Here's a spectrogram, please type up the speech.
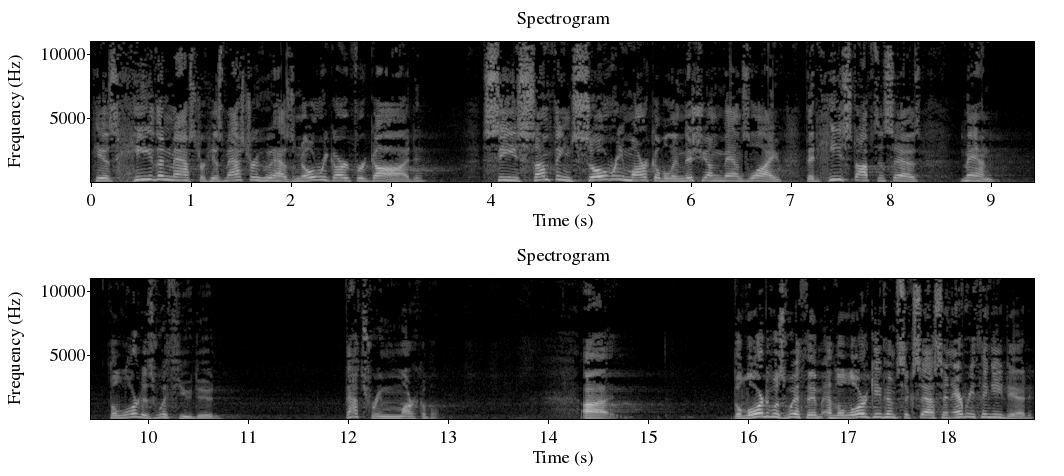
His heathen master, his master who has no regard for God, sees something so remarkable in this young man's life that he stops and says, Man, the Lord is with you, dude. That's remarkable. Uh, the Lord was with him, and the Lord gave him success in everything he did.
